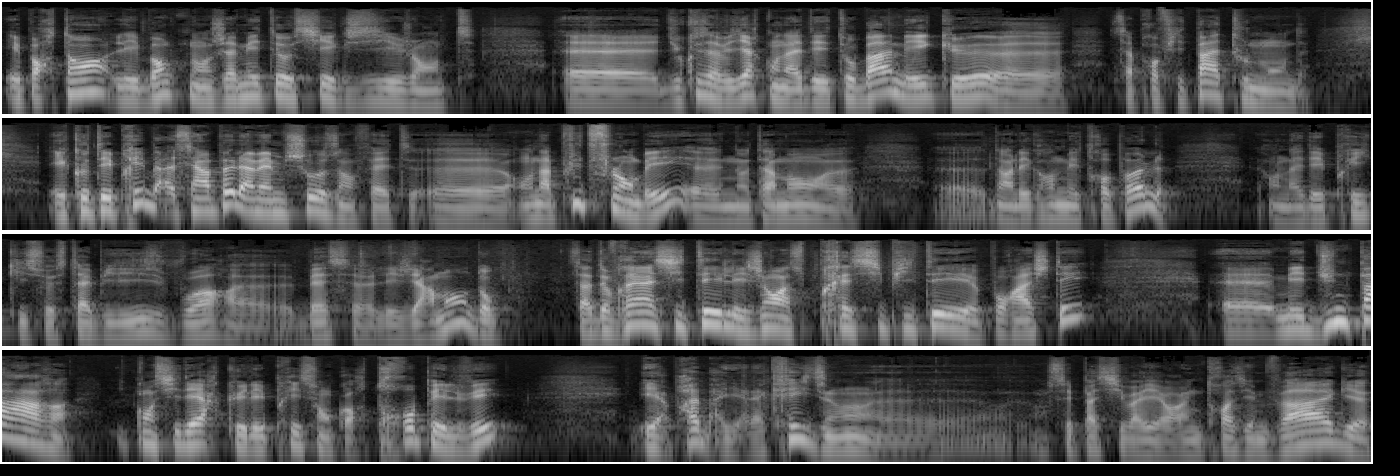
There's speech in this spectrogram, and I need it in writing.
et pourtant les banques n'ont jamais été aussi exigeantes. Euh, du coup, ça veut dire qu'on a des taux bas, mais que euh, ça profite pas à tout le monde. Et côté prix, bah, c'est un peu la même chose en fait. on n'a plus de flambée, notamment dans les grandes métropoles. On a des prix qui se stabilisent, voire baissent légèrement. Donc, ça devrait inciter les gens à se précipiter pour acheter. mais d'une part, ils considèrent que les prix sont encore trop élevés. Et après, bah, il y a la crise. Hein. Euh, on ne sait pas s'il va y avoir une troisième vague.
